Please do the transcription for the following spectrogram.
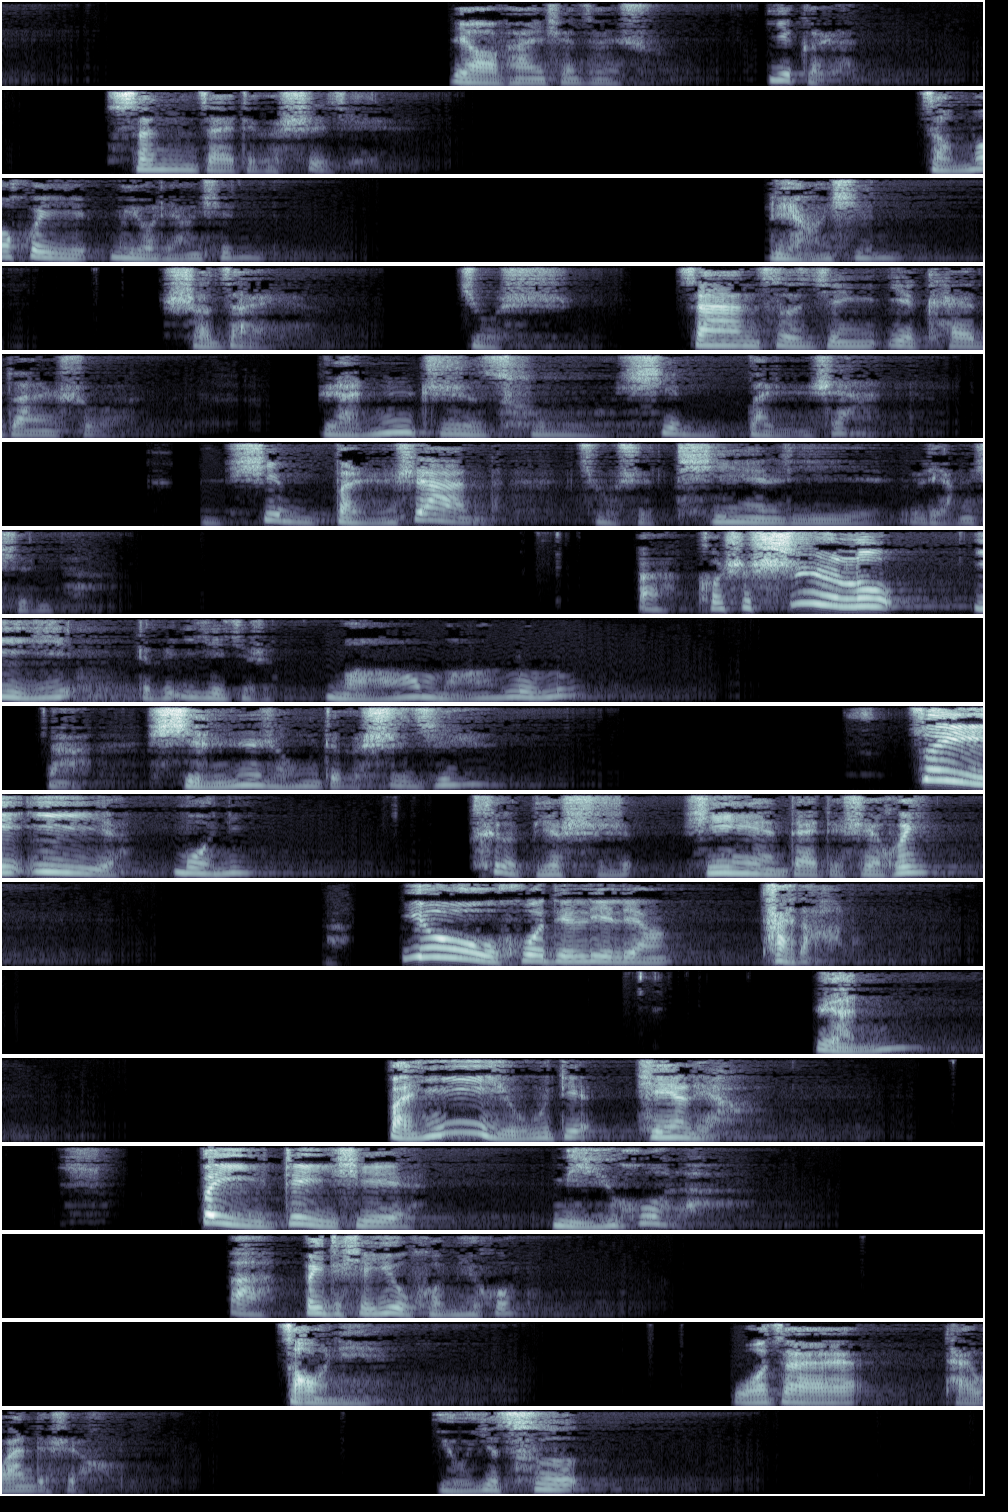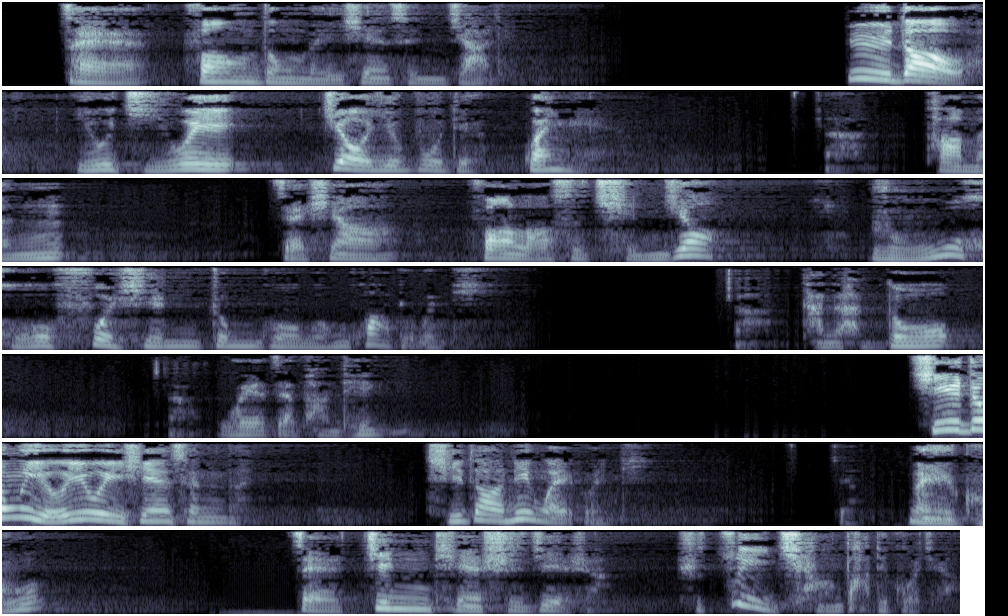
了凡先生说，一个人生在这个世界，怎么会没有良心呢？良心，实在就是《三字经》一开端说：“人之初，性本善。”性本善就是天理良心啊！可是世路意义，这个意义就是忙忙碌碌啊，形容这个世界。最易莫逆，特别是现代的社会，诱惑的力量太大了。人本有的天良，被这些迷惑了，啊，被这些诱惑迷惑。早年我在台湾的时候，有一次在方东美先生家里遇到有几位教育部的官员，啊，他们在向方老师请教如何复兴中国文化的问题，啊，谈了很多。啊，我也在旁听。其中有一位先生呢，提到另外一个问题：，美国在今天世界上是最强大的国家。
